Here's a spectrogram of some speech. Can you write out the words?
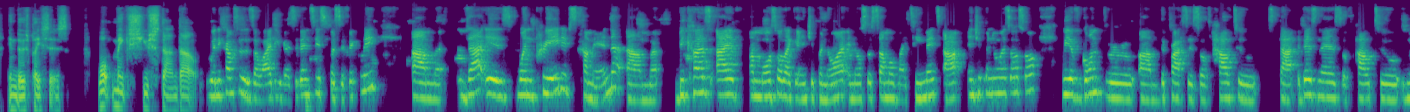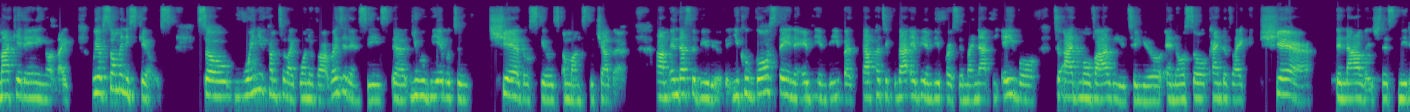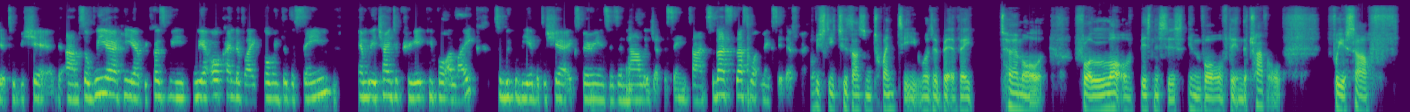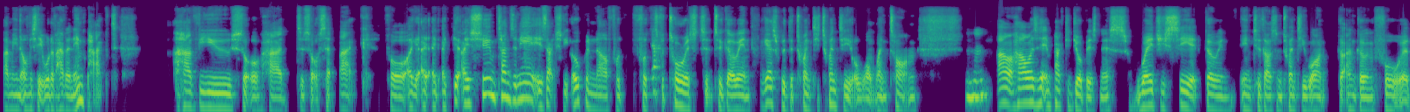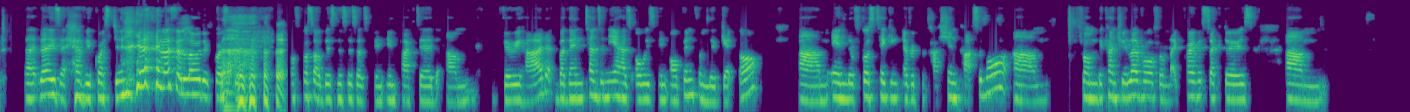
in those places. What makes you stand out? When it comes to the Zawadi residency specifically, um, that is when creatives come in um, because i am also like an entrepreneur and also some of my teammates are entrepreneurs also we have gone through um, the process of how to start a business of how to marketing or like we have so many skills. So when you come to like one of our residencies uh, you will be able to share those skills amongst each other. Um, and that's the beauty of it. You could go stay in an Airbnb, but that particular that Airbnb person might not be able to add more value to you and also kind of like share the knowledge that's needed to be shared. Um, so we are here because we we are all kind of like going through the same and we're trying to create people alike so we could be able to share experiences and knowledge at the same time so that's that's what makes it different obviously 2020 was a bit of a turmoil for a lot of businesses involved in the travel. For yourself, I mean, obviously it would have had an impact. Have you sort of had to sort of set back for? I, I, I, I assume Tanzania is actually open now for for, yeah. for tourists to, to go in. I guess with the 2020 or what went on, mm-hmm. how how has it impacted your business? Where do you see it going in 2021 and going forward? That, that is a heavy question. That's a loaded question. of course, our businesses has been impacted um, very hard, but then Tanzania has always been open from the get go. um, and of course taking every precaution possible um, from the country level, from like private sectors. Um,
